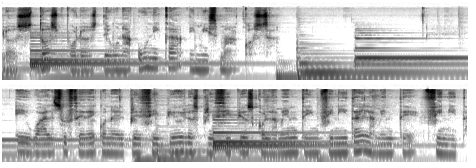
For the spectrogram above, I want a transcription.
los dos polos de una única y misma cosa. E igual sucede con el principio y los principios con la mente infinita y la mente finita.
